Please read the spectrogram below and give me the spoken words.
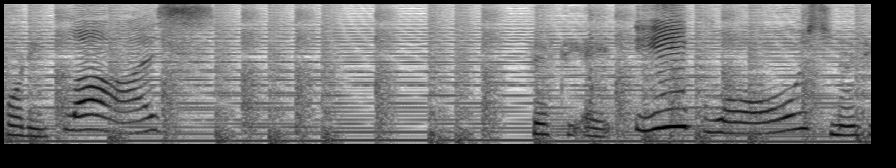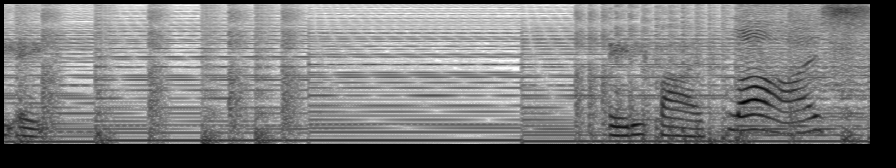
40, plus 58, equals 98, 85, plus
